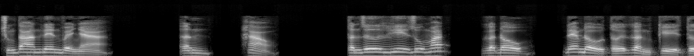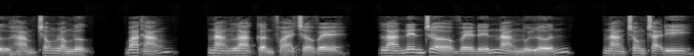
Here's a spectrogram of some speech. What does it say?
Chúng ta nên về nhà. Ân, hảo. Tần Dư Hi du mắt, gật đầu, đem đầu tới gần kỳ tử hàm trong lòng ngực. Ba tháng, nàng là cần phải trở về, là nên trở về đến nàng núi lớn, nàng trong trại đi.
